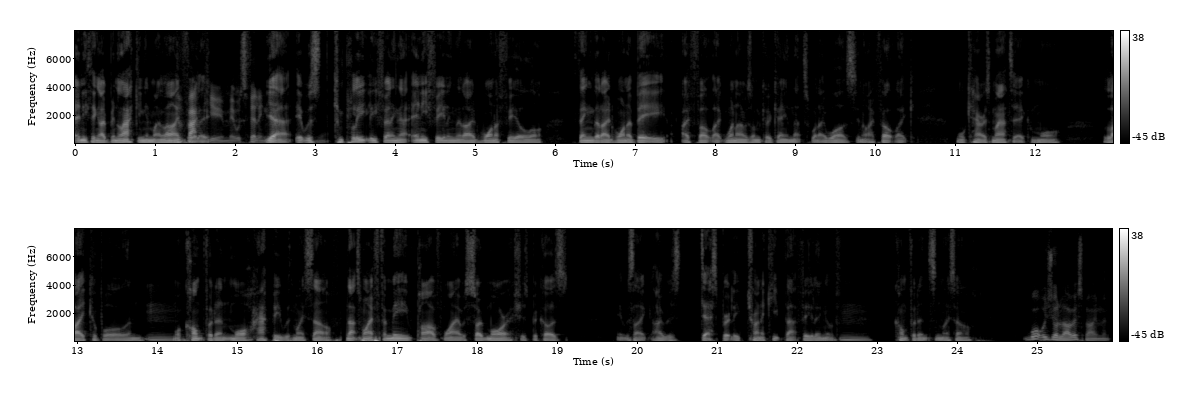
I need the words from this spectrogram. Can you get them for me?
anything I'd been lacking in my the life. really. vacuum it was filling Yeah, it was Yeah. completely filling that. Any feeling that I'd want to feel or thing that I'd want to be, I felt like when I was on cocaine, that's what I was. You know, I felt like more charismatic, more likable, and Mm. more confident, more happy with myself. That's why, for me, part of why I was so moreish is because it was like I was desperately trying to keep that feeling of Mm. confidence in myself. what was your lowest moment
